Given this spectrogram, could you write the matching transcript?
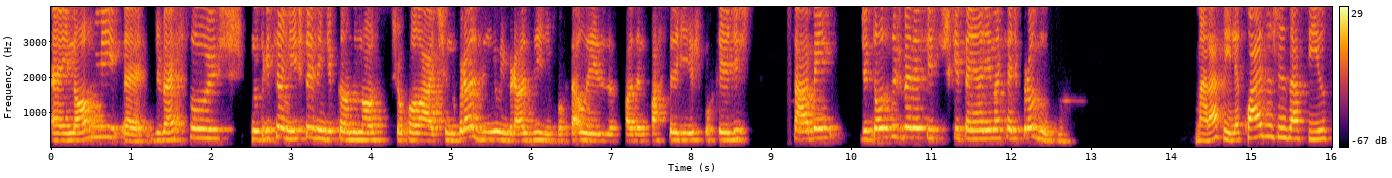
é, enorme, é, diversos nutricionistas indicando nosso chocolate no Brasil, em Brasília, em Fortaleza, fazendo parcerias, porque eles sabem de todos os benefícios que tem ali naquele produto. Maravilha. Quais os desafios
